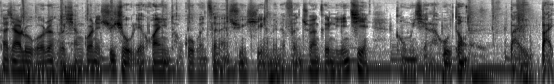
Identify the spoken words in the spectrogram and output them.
大家如果任何相关的需求，也欢迎透过文字来讯息里面的粉砖跟连接，跟我们一起来互动。拜拜。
